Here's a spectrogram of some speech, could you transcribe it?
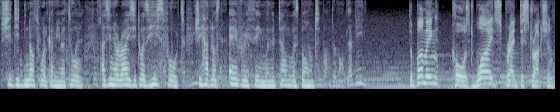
she did not welcome him at all, as in her eyes it was his fault. She had lost everything when the town was bombed. The bombing caused widespread destruction.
